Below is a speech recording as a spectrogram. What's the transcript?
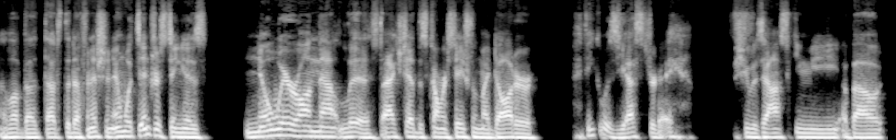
I love that. That's the definition. And what's interesting is nowhere on that list. I actually had this conversation with my daughter. I think it was yesterday. She was asking me about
